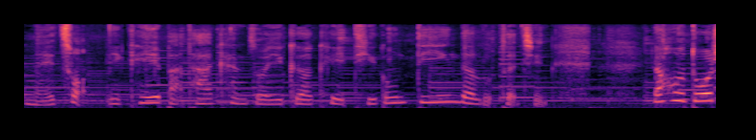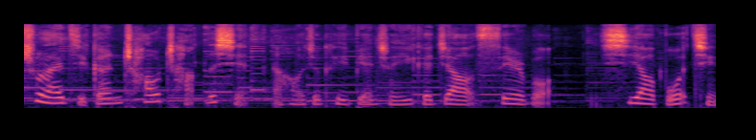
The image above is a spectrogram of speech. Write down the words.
没错，你可以把它看作一个可以提供低音的鲁特琴，然后多出来几根超长的弦，然后就可以变成一个叫 s e r b o 西奥伯琴。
